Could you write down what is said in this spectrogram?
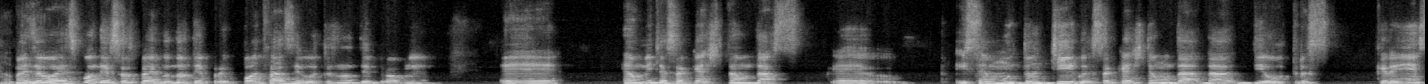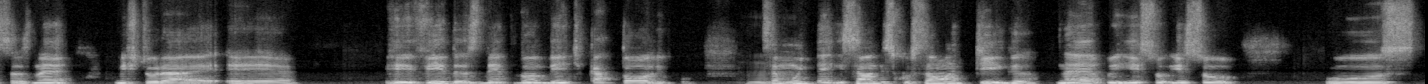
Não, mas eu vou responder suas perguntas. Não tem, pode fazer outras, não tem problema. É, realmente, essa questão das. É, isso é muito antigo, essa questão da, da de outras crenças, né? Misturar. É, é vividas dentro do ambiente católico. Uhum. Isso, é uhum. muito, isso é uma discussão antiga, né? Isso, isso os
